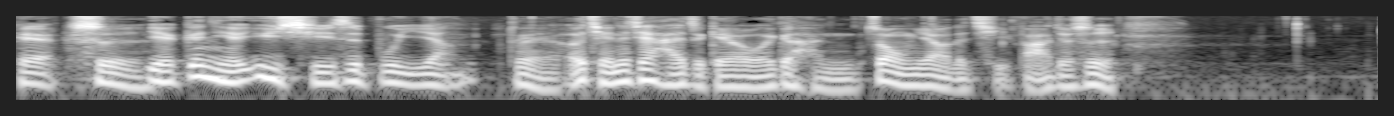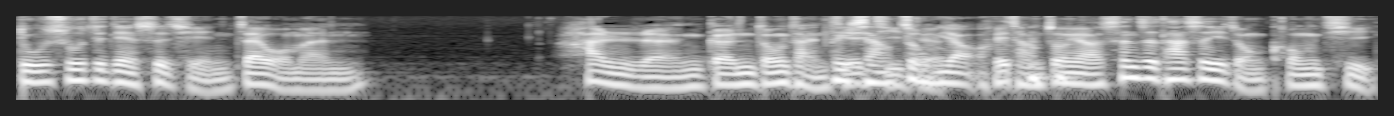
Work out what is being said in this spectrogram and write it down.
也是，也跟你的预期是不一样的。对，而且那些孩子给了我一个很重要的启发，就是读书这件事情，在我们汉人跟中产阶级非常重要，非常重要，甚至它是一种空气，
